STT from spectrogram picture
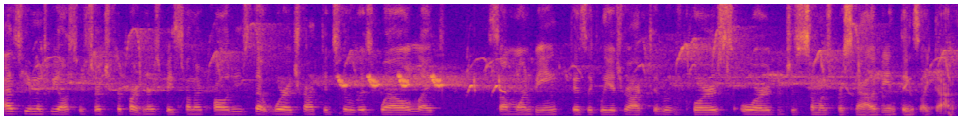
as humans, we also search for partners based on their qualities that we're attracted to as well, like someone being physically attractive, of course, or just someone's personality and things like that.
